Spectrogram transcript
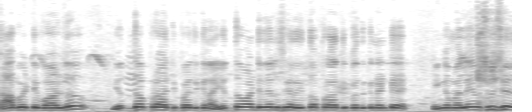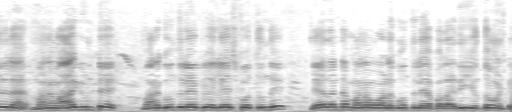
కాబట్టి వాళ్ళు యుద్ధ ప్రాతిపదికన యుద్ధం అంటే తెలుసు కదా యుద్ధ ప్రాతిపదికన అంటే ఇంకా మళ్ళీ ఏం చూసేదిలే. మనం ఆగి ఉంటే మన గొంతు లేపి లేచిపోతుంది. లేదంటే మనం వాళ్ళ గొంతు లేపాలి. అది యుద్ధం అంటే.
